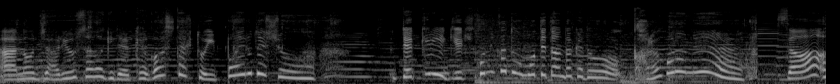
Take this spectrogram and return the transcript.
あの邪竜騒ぎで怪我した人いっぱいいるでしょてっきり激コミかと思ってたんだけどガラガラね。そう。あ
